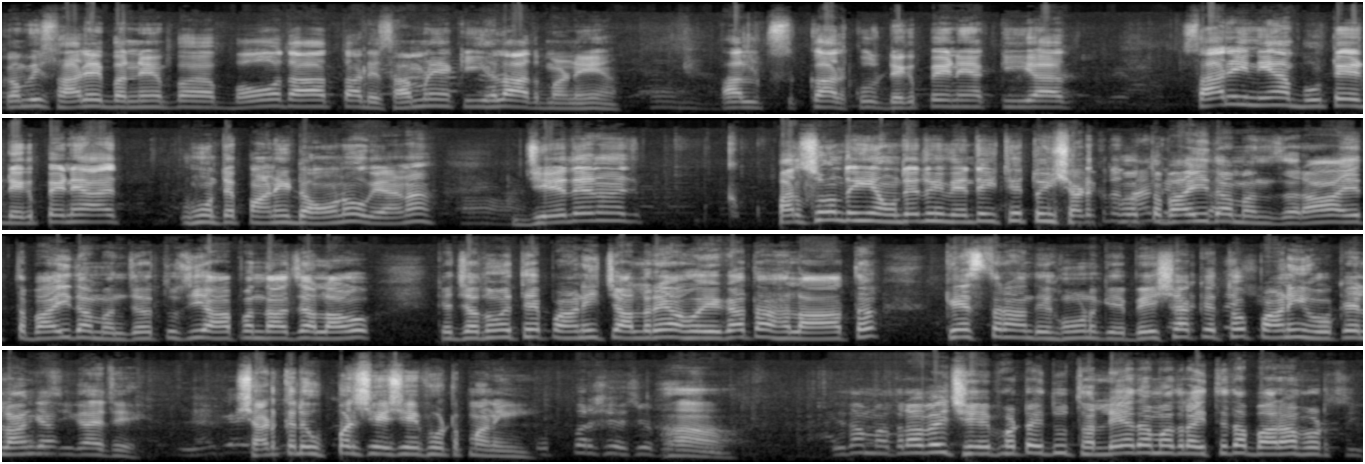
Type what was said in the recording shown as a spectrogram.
ਕਿਉਂਕਿ ਸਾਰੇ ਬੰਨੇ ਪ- ਬਹੁਤ ਆ ਤੁਹਾਡੇ ਸਾਹਮਣੇ ਕੀ ਹਾਲਾਤ ਬਣੇ ਆ। ਆ ਘਰ ਕੁ ਡਿੱਗ ਪਏ ਨੇ ਆ, ਕੀ ਆ ਸਾਰੀ ਨੀਆਂ ਬੂਟੇ ਡਿੱਗ ਪਏ ਨੇ ਆ ਹੁਣ ਤੇ ਪਾਣੀ ਡਾਊਨ ਹੋ ਗਿਆ ਨਾ। ਜਿਹਦੇ ਨਾਲ ਪਰਸੋਂ ਤੁਸੀਂ ਆਉਂਦੇ ਤੁਸੀਂ ਵੇਂਦੇ ਇੱਥੇ ਤੁਸੀਂ ਸੜਕ ਤੇ ਉਹ ਤਬਾਹੀ ਦਾ ਮੰਜ਼ਰ ਆ ਇਹ ਤਬਾਹੀ ਦਾ ਮੰਜ਼ਰ ਤੁਸੀਂ ਆਪ ਅੰਦਾਜ਼ਾ ਲਾਓ ਕਿ ਜਦੋਂ ਇੱਥੇ ਪਾਣੀ ਚੱਲ ਰਿਹਾ ਹੋਏਗਾ ਤਾਂ ਹਾਲਾਤ ਕਿਸ ਤਰ੍ਹਾਂ ਦੇ ਹੋਣਗੇ? ਬੇਸ਼ੱਕ ਇੱਥੋਂ ਪਾਣੀ ਹੋ ਕੇ ਲੰਘ ਗਿਆ। ਸੀਗਾ ਇੱਥੇ। ਸੜਕ ਦੇ ਉੱਪਰ 6-6 ਫੁੱਟ ਪਾਣੀ। ਉੱਪਰ 6-6 ਹਾਂ। ਇਹਦਾ ਮਤਲਬ ਹੈ 6 ਫੁੱਟ ਇਦੋਂ ਥੱਲੇ ਇਹਦਾ ਮਤਲਬ ਇੱਥੇ ਤਾਂ 12 ਫੁੱਟ ਸੀ।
